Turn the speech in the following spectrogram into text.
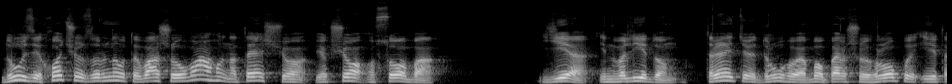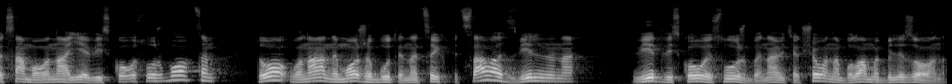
Друзі, хочу звернути вашу увагу на те, що якщо особа є інвалідом третьої, другої або першої групи, і так само вона є військовослужбовцем, то вона не може бути на цих підставах звільнена від військової служби, навіть якщо вона була мобілізована.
